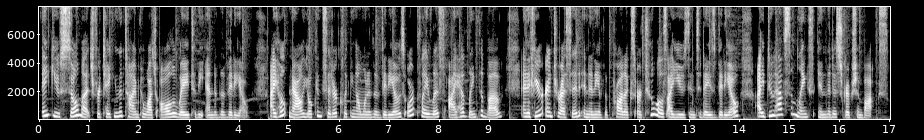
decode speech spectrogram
Thank you so much for taking the time to watch all the way to the end of the video. I hope now you'll consider clicking on one of the videos or playlists I have linked above, and if you're interested in any of the products or tools I used in today's video, I do have some links in the description box.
